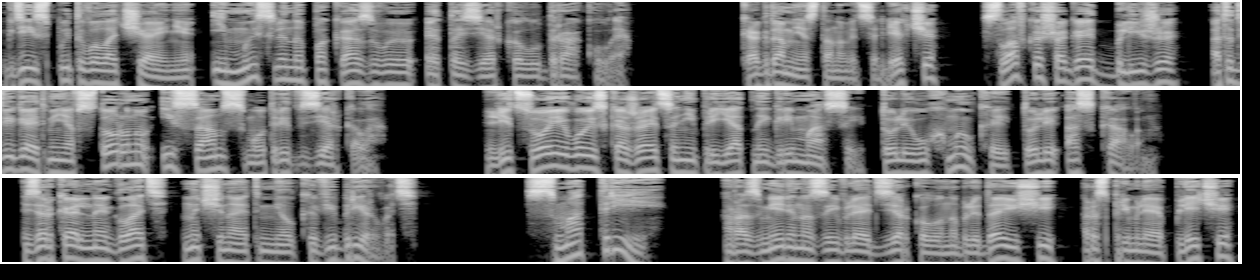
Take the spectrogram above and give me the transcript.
где испытывал отчаяние, и мысленно показываю это зеркалу Дракулы. Когда мне становится легче, Славка шагает ближе, отодвигает меня в сторону и сам смотрит в зеркало. Лицо его искажается неприятной гримасой, то ли ухмылкой, то ли оскалом. Зеркальная гладь начинает мелко вибрировать. «Смотри!» — размеренно заявляет зеркалу наблюдающий, распрямляя плечи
